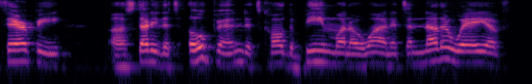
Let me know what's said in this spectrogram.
therapy uh, study that's opened. It's called the Beam 101. It's another way of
